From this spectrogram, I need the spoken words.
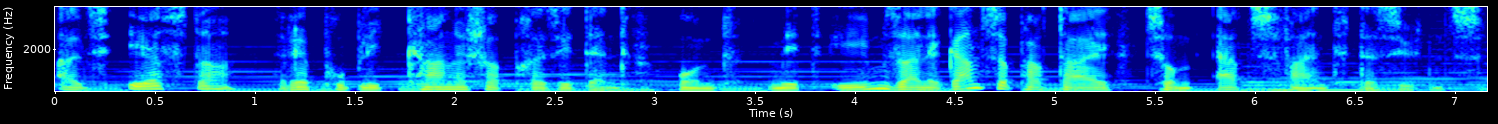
als erster republikanischer Präsident und mit ihm seine ganze Partei zum Erzfeind des Südens.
